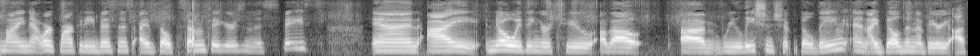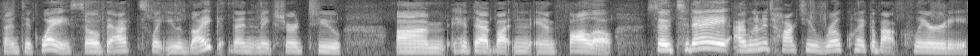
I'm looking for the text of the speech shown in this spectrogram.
my network marketing business. I've built seven figures in this space and I know a thing or two about um, relationship building, and I build in a very authentic way. So if that's what you would like, then make sure to um, hit that button and follow. So today I'm going to talk to you real quick about clarity.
